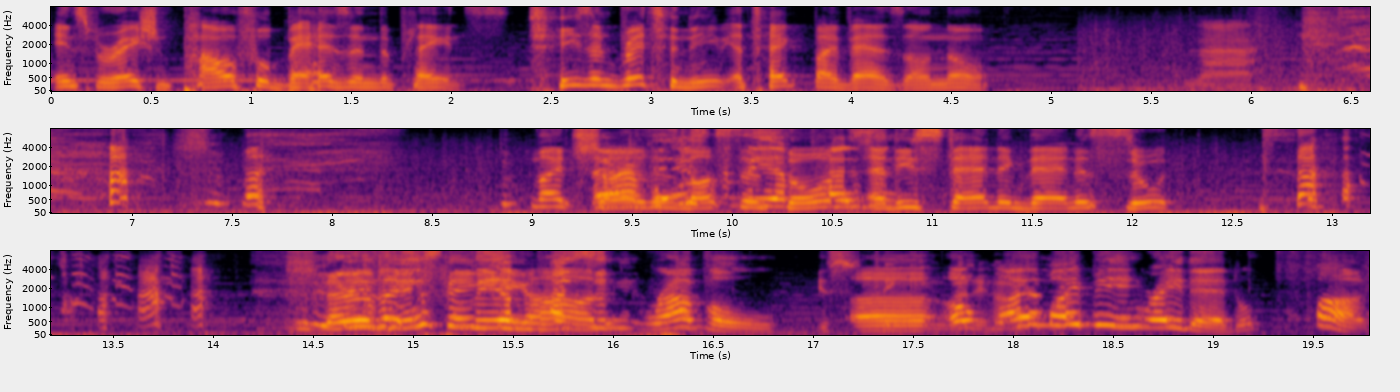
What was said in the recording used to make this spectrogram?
Inspiration, powerful bears in the plains. He's in Brittany, attacked by bears, oh no. Nah. my, my child is lost in thought and he's standing there in his suit. there he's appears like to be a peasant rabble. Uh, oh, why am I being raided? What the fuck?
